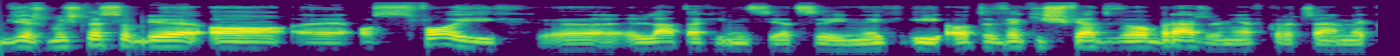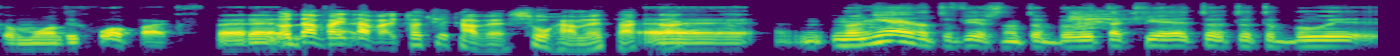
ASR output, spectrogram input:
wiesz, myślę sobie o, e, o swoich latach inicjacyjnych i o to, w jaki świat wyobrażeń ja wkraczałem jako młody chłopak w PRL. No dawaj, dawaj, to ciekawe, słuchamy, tak, tak. No nie, no to wiesz, no to były takie, to, to, to były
